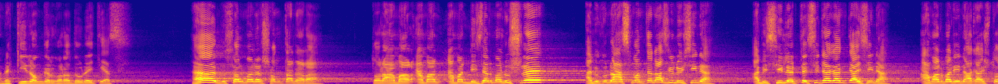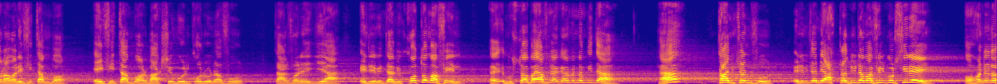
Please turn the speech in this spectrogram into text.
আমরা কি রঙের ঘোড়া দৌড়াইতে আছি? হ্যাঁ মুসলমানের সন্তানেরা। তোরা আমার আমার আমার নিজের মানুষ রে। আমি কোনো আসমানতে নাজি লইছি না। আমি সিলেটতে সিটাগাংতে আইছি না। আমার বাড়ি নাগাইশ, তোরা বাড়ি ফিতাম্বর। এই ফিতাম্বর, বাক্সিমুল করুণাপুর তারপরে গিয়া এটির মধ্যে আমি কত মাহফিল। মুস্তাফা ভাই, আপনার গ্রামের নাম কিতা হ্যাঁ? কাঞ্চনপুর। এটির ভিতরে আমি একটা, দুইটা মাহফিল করছি রে। ওখানেরা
